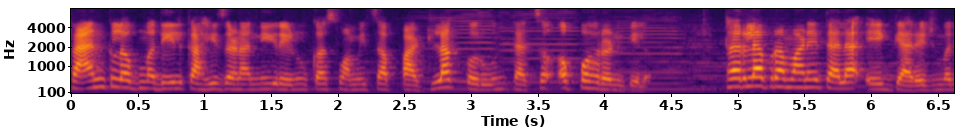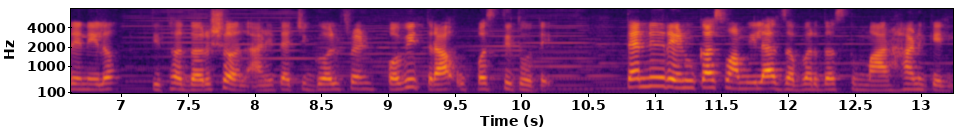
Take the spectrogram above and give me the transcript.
फॅन क्लबमधील काही जणांनी रेणुका स्वामीचा पाठलाग करून त्याचं अपहरण केलं. ठरल्याप्रमाणे त्याला एक गॅरेजमध्ये नेलं. तिथं दर्शन आणि त्याची गर्लफ्रेंड पवित्रा उपस्थित होते. त्यांनी रेणुका स्वामीला जबरदस्त मारहाण केली.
